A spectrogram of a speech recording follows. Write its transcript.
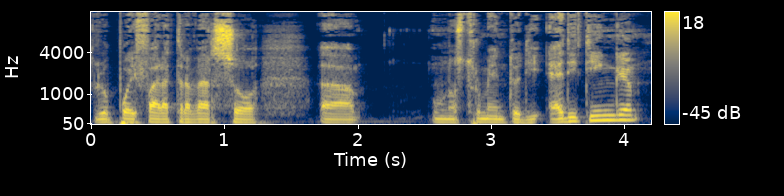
lo puoi fare attraverso uh, uno strumento di editing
